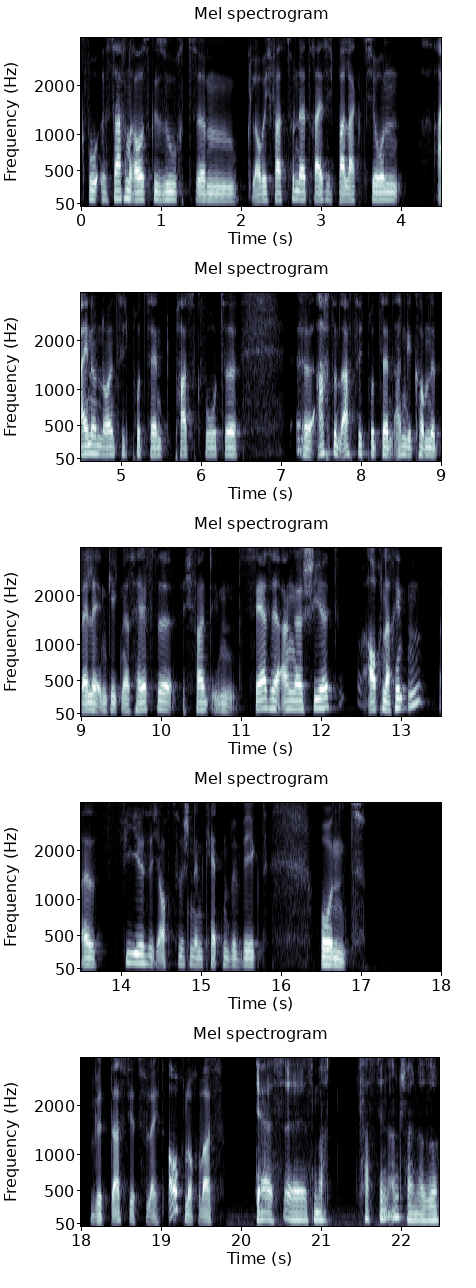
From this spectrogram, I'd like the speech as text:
Quo Sachen rausgesucht, ähm, glaube ich fast 130 Ballaktionen, 91% Passquote, äh, 88% angekommene Bälle in Gegners Hälfte. Ich fand ihn sehr, sehr engagiert, auch nach hinten, also viel sich auch zwischen den Ketten bewegt und wird das jetzt vielleicht auch noch was? Ja, es, äh, es macht fast den Anschein. Also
